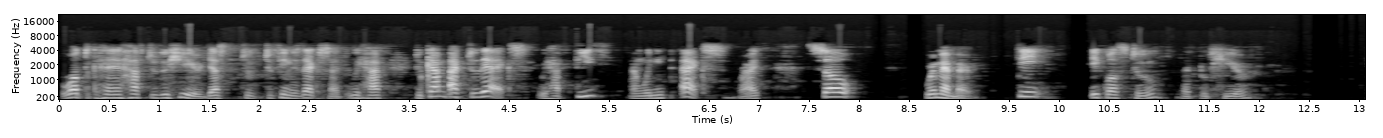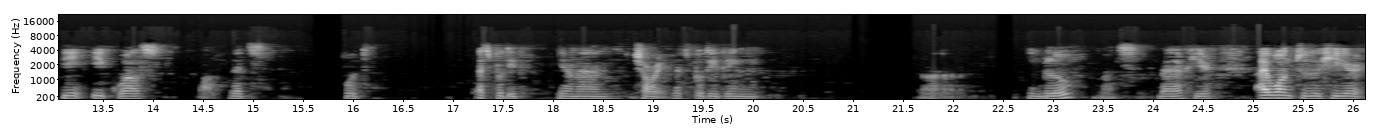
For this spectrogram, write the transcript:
what I have to do here just to, to finish the exercise we have to come back to the x. We have t and we need x right? So remember t equals to let's put here. T equals well let's put let's put it in um, sorry let's put it in uh, in blue. Much better here. I want to do here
